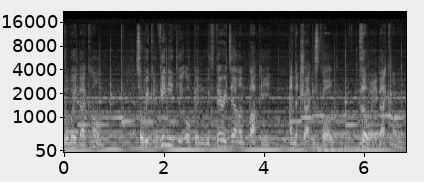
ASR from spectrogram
The Way Back Home so we conveniently open with Ferry Tayle and Poppy, and the track is called The Way Back Home.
